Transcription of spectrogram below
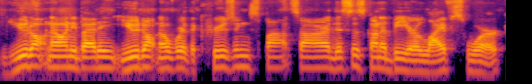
You don't know anybody. You don't know where the cruising spots are. This is going to be your life's work.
